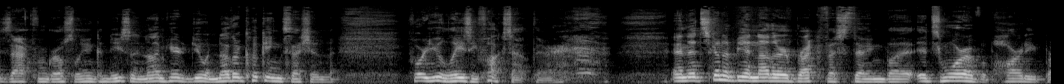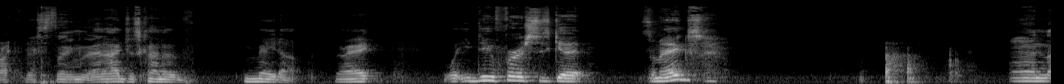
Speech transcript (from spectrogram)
Zach from Grossly Incandescent, and I'm here to do another cooking session for you lazy fucks out there. and it's gonna be another breakfast thing, but it's more of a party breakfast thing that I just kind of made up, right? What you do first is get some eggs and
